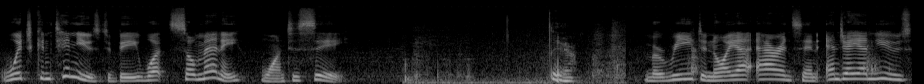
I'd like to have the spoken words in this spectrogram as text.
Which continues to be what so many want to see. There. Marie De Noia Aronson, NJN News,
